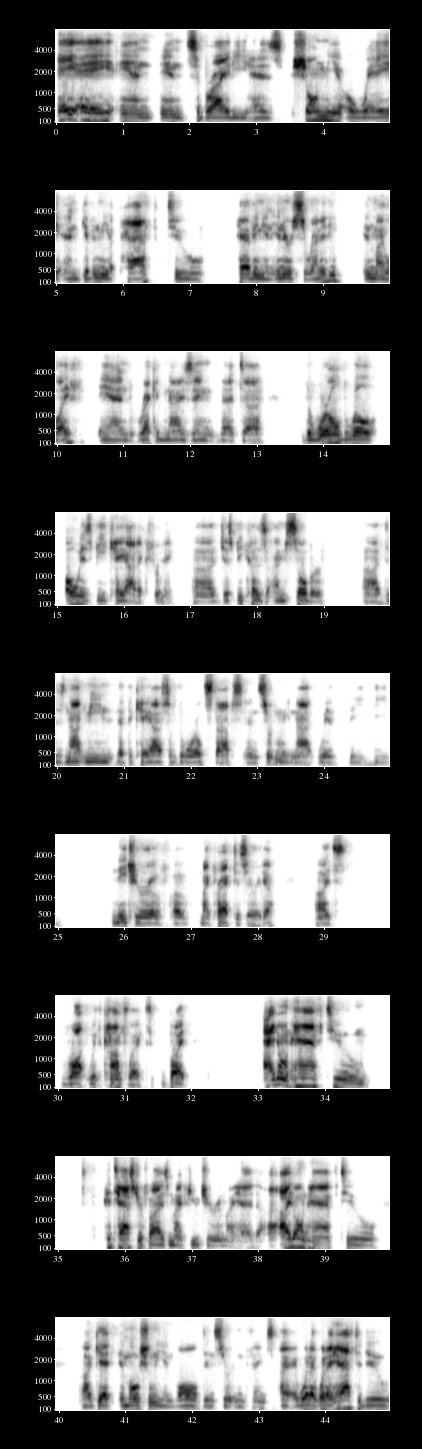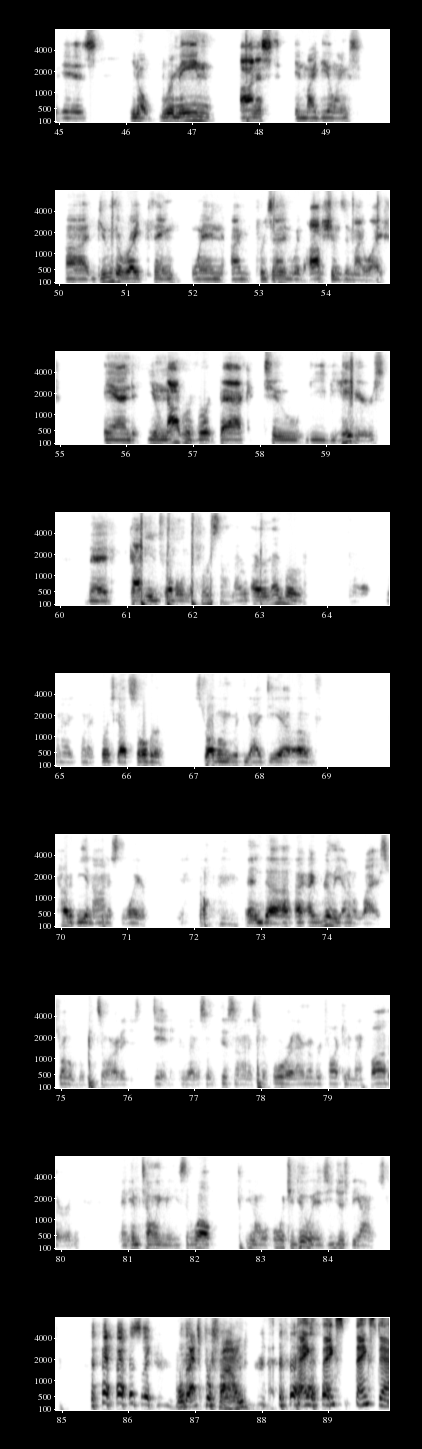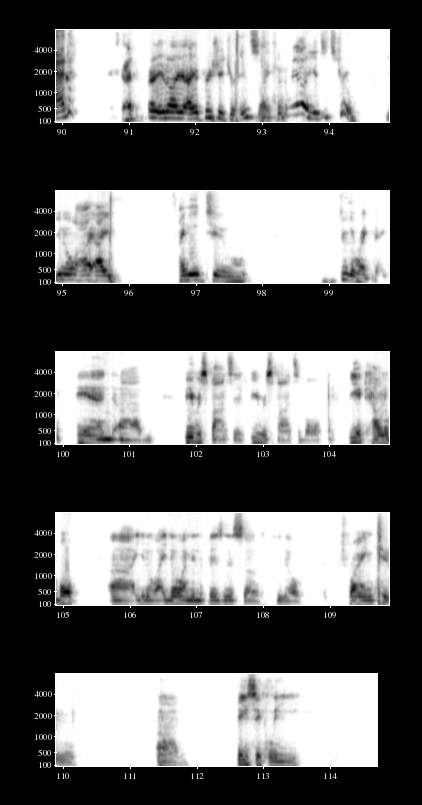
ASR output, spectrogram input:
AA and and sobriety has shown me a way and given me a path to having an inner serenity in my life and recognizing that uh, the world will always be chaotic for me. Uh, just because I'm sober uh, does not mean that the chaos of the world stops, and certainly not with the the nature of, of my practice area. Uh, it's wrought with conflict, but I don't have to catastrophize my future in my head. I, I don't have to uh, get emotionally involved in certain things. I, what I what I have to do is, you know, remain honest in my dealings, uh, do the right thing when I'm presented with options in my life, and you know, not revert back to the behaviors that got me in trouble in the first time. I, I remember uh, when I when I first got sober, struggling with the idea of how to be an honest lawyer. You know? And uh, I, I, really I don't know why I struggled with it so hard. I just did because I was so dishonest before. And I remember talking to my father and and him telling me, he said, "Well, you know what you do is you just be honest." I was like, "Well, that's profound." thanks, thanks, thanks, Dad. Dad. You know, I, I appreciate your insight, but the reality is, it's true. You know, I, I I need to do the right thing and um, be responsive, be responsible, be accountable. Uh, you know, I know I'm in the business of, you know, trying to uh, basically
